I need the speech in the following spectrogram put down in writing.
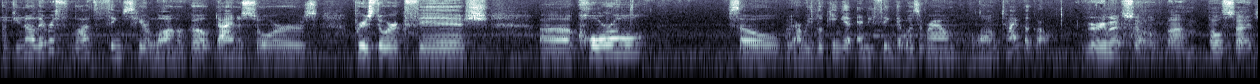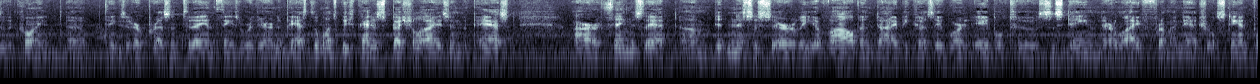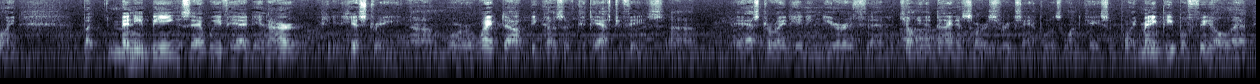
But you know, there were lots of things here long ago dinosaurs, prehistoric fish, uh, coral. So, are we looking at anything that was around a long time ago? Very much so. Um, both sides of the coin, uh, things that are present today and things that were there in the past. The ones we've kind of specialized in the past are things that um, didn't necessarily evolve and die because they weren't able to sustain their life from a natural standpoint. But many beings that we've had in our history um, were wiped out because of catastrophes. Uh, asteroid hitting the Earth and killing the dinosaurs, for example, is one case in point. Many people feel that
